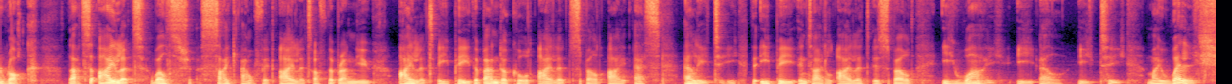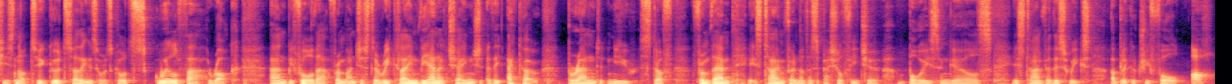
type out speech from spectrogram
Rock. That's Islet, Welsh psych outfit Islet off the brand new Eyelet EP. The band are called Islet, spelled I S L E T. The EP entitled Eyelet is spelled E Y E L E T. My Welsh is not too good, so I think it's what it's called Squilfa Rock. And before that, from Manchester Reclaim, Vienna Change the Echo. Brand new stuff from them. It's time for another special feature, boys and girls. It's time for this week's obligatory fall. Ah.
